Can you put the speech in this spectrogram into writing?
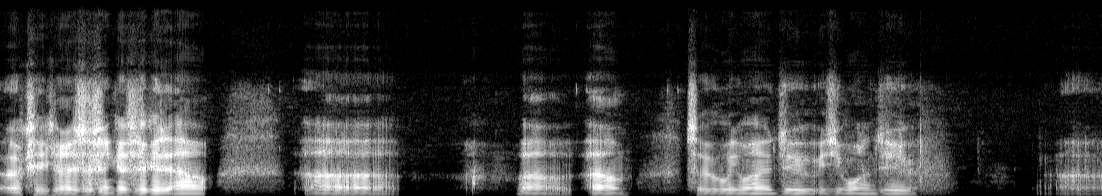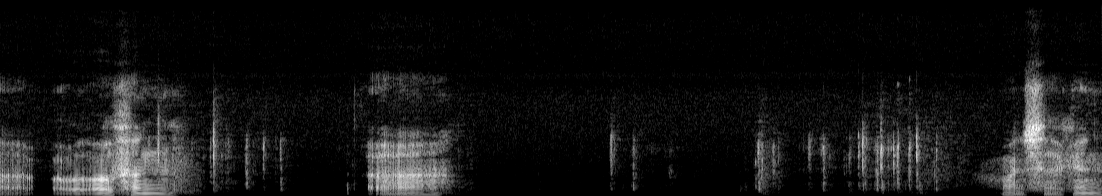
okay guys, I think I figured it out. Uh, uh, um, so what you want to do is you want to do uh, open uh, one second.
